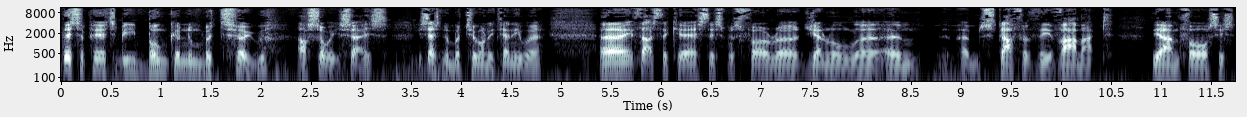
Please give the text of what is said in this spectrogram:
This appears to be bunker number two, or so it says. It says number two on it anyway. Uh, if that's the case, this was for uh, general uh, um, um, staff of the Wehrmacht, the armed forces.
